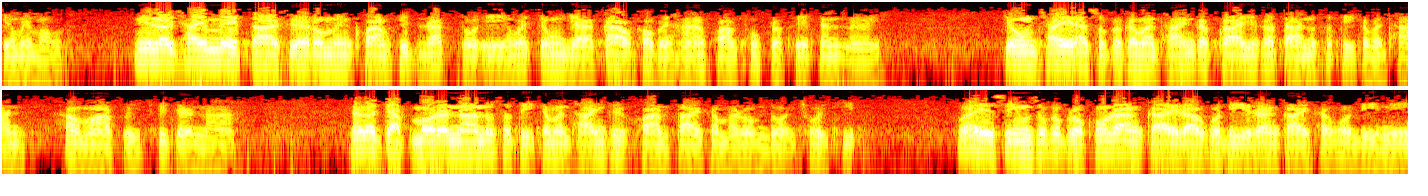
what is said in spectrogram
จึงไม่มอง นี่เราใช้เมตตาคืออารมณ์แห่งความคิดรักตัวเองว่าจงอย่าก้าวเข้าไปหาความทุกข์ประเภทนั้นเลย จงใช้อสุภกรรมฐานกับกายคตานุสติกรรมฐานเข้ามาพิจารณา แล้วก็จับมรณานุสติกรรมฐานคือความตายเข้ามาร่วมด้วยช่วยคิดว่าสิ่งสกปรกของร่างกายเราก็ดีร่างกายเขาก็ดีนี้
